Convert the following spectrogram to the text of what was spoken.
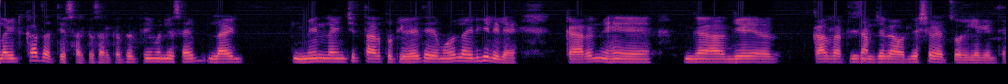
लाइट का जाते सारखं सारखं? तर ते म्हणले साहेब लाइट मेन लाईनची तार तुटलेली आहे त्याच्यामुळे लाइट गेलेली आहे. कारण हे गे काल रात्रीच आमच्या गावातल्या शेळ्या चोरीला गेल्या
